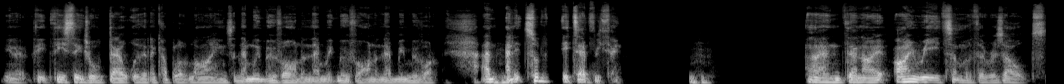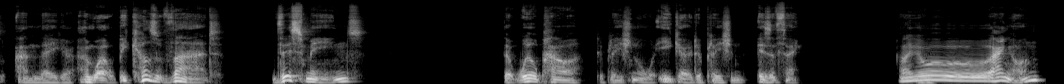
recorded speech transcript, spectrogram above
you know th- these things are all dealt with in a couple of lines and then we move on and then we move on and then we move on and mm-hmm. and it's sort of it's everything mm-hmm. and then i i read some of the results and they go and well because of that this means that willpower depletion or ego depletion is a thing. And I go, oh, hang on.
